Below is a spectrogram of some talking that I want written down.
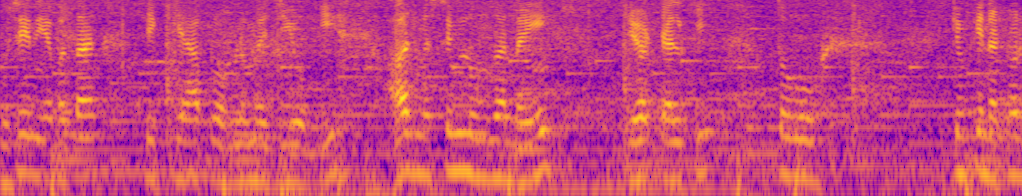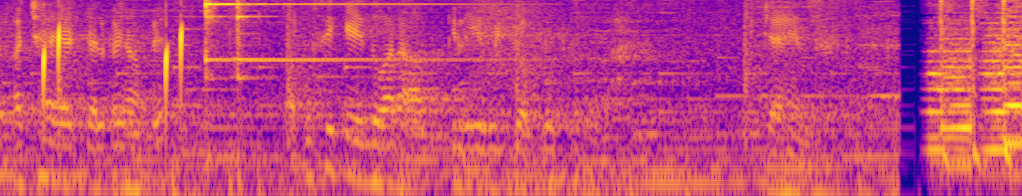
मुझे नहीं पता कि क्या प्रॉब्लम है जियो की। आज मैं सिम लूँगा नहीं एयरटेल की तो क्योंकि नेटवर्क अच्छा है एयरटेल का यहाँ पे। अब उसी के द्वारा आपके लिए वीडियो अपलोड करूँगा। जय हिंद।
